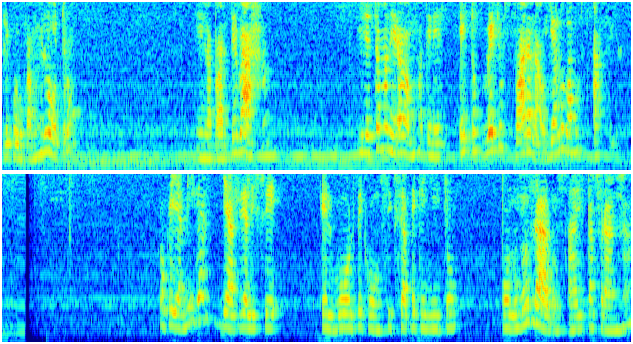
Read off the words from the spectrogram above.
le colocamos el otro en la parte baja y de esta manera vamos a tener estos bellos faralados. Ya lo vamos a hacer. Ok, amigas, ya realicé el borde con un zigzag pequeñito por los dos lados a esta franja.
